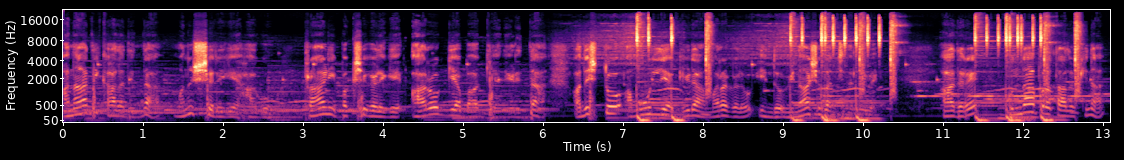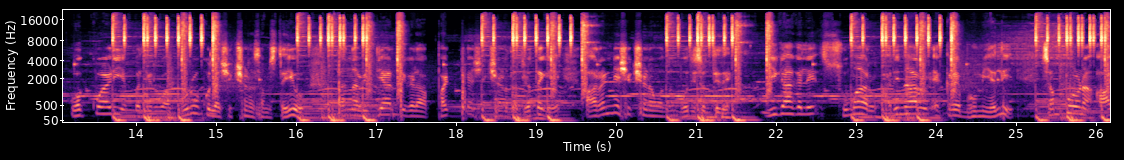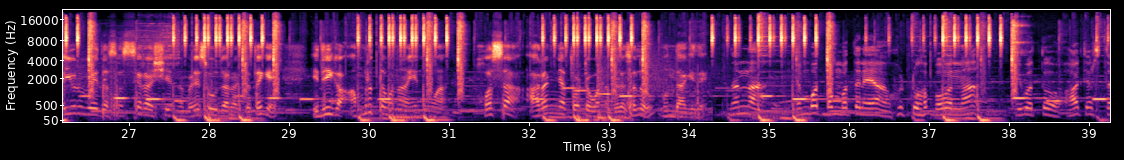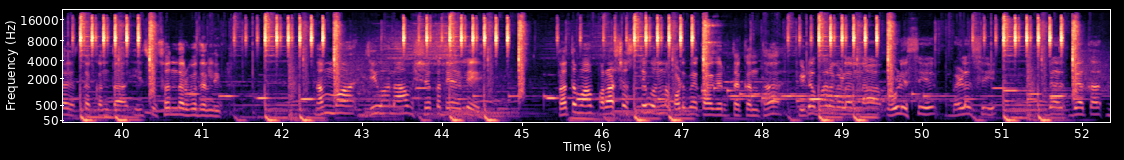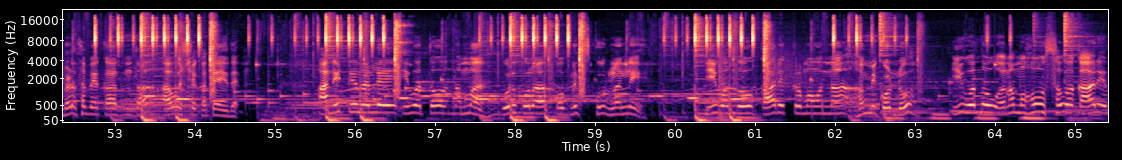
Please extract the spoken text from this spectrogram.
ಅನಾದಿ ಕಾಲದಿಂದ ಮನುಷ್ಯರಿಗೆ ಹಾಗೂ ಪ್ರಾಣಿ ಪಕ್ಷಿಗಳಿಗೆ ಆರೋಗ್ಯ ಭಾಗ್ಯ ನೀಡಿದ್ದ ಅದೆಷ್ಟೋ ಅಮೂಲ್ಯ ಗಿಡ ಮರಗಳು ಇಂದು ವಿನಾಶದಂಚಿನಲ್ಲಿವೆ. ಆದರೆ ಕುಂದಾಪುರ ತಾಲೂಕಿನ ಒಕ್ವಾಡಿ ಎಂಬಲ್ಲಿರುವ ಗುರುಕುಲ ಶಿಕ್ಷಣ ಸಂಸ್ಥೆಯು ತನ್ನ ವಿದ್ಯಾರ್ಥಿಗಳ ಪಠ್ಯ ಶಿಕ್ಷಣದ ಜೊತೆಗೆ ಅರಣ್ಯ ಶಿಕ್ಷಣವನ್ನು ಬೋಧಿಸುತ್ತಿದೆ. ಈಗಾಗಲೇ ಸುಮಾರು ಹದಿನಾರು ಎಕರೆ ಭೂಮಿಯಲ್ಲಿ ಸಂಪೂರ್ಣ ಆಯುರ್ವೇದ ಸಸ್ಯರಾಶಿಯನ್ನು ಬೆಳೆಸುವುದರ ಜೊತೆಗೆ ಇದೀಗ ಅಮೃತವನ ಎನ್ನುವ ಹೊಸ ಅರಣ್ಯ ತೋಟವನ್ನು ಬೆಳೆಸಲು ಮುಂದಾಗಿದೆ. ನನ್ನ ಎಂಬತ್ತೊಂಬತ್ತನೆಯ ಹುಟ್ಟುಹಬ್ಬವನ್ನು ಇವತ್ತು ಆಚರಿಸ್ತಾ ಇರ್ತಕ್ಕಂಥ ಈ ಸುಸಂದರ್ಭದಲ್ಲಿ ನಮ್ಮ ಜೀವನಾವಶ್ಯಕತೆಯಲ್ಲಿ ಪ್ರಥಮ ಪ್ರಾಶಸ್ತ್ಯವನ್ನು ಕೊಡಬೇಕಾಗಿರ್ತಕ್ಕಂಥ ಗಿಡಮರಗಳನ್ನು ಉಳಿಸಿ, ಬೆಳೆಸಿ ಬೆಳೆಸಬೇಕಾದಂಥ ಅವಶ್ಯಕತೆ ಇದೆ. ಆ ನಿಟ್ಟಿನಲ್ಲಿ ಇವತ್ತು ನಮ್ಮ ಗುರುಕುಲ ಪಬ್ಲಿಕ್ ಸ್ಕೂಲ್ನಲ್ಲಿ ಈ ಒಂದು ಕಾರ್ಯಕ್ರಮವನ್ನು ಹಮ್ಮಿಕೊಂಡು ಈ ಒಂದು ವನ ಮಹೋತ್ಸವ ಕಾರ್ಯ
